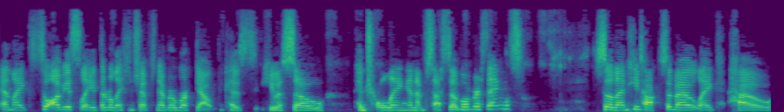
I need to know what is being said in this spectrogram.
and like so obviously the relationships never worked out because he was so controlling and obsessive over things so then he talks about like how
